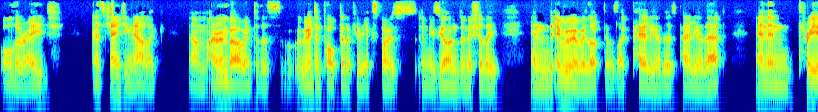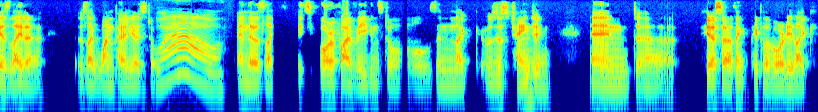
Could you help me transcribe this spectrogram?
all the rage, and it's changing now. Like um, I remember I went to this, we went and talked at a few expos in New Zealand initially, and everywhere we looked, there was like paleo this, paleo that. And then three years later, it was like one paleo store. Wow. And there was like these four or five vegan stalls, and like it was just changing. And uh, yeah, so I think people have already like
